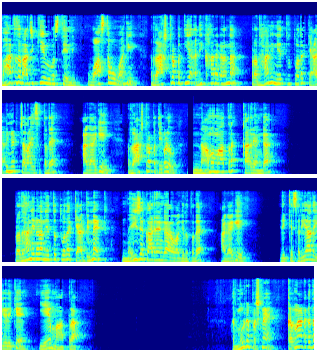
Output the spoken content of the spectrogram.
ಭಾರತದ ರಾಜಕೀಯ ವ್ಯವಸ್ಥೆಯಲ್ಲಿ ವಾಸ್ತವವಾಗಿ ರಾಷ್ಟ್ರಪತಿಯ ಅಧಿಕಾರಗಳನ್ನು ಪ್ರಧಾನಿ ನೇತೃತ್ವದ ಕ್ಯಾಬಿನೆಟ್ ಚಲಾಯಿಸುತ್ತದೆ. ಹಾಗಾಗಿ ರಾಷ್ಟ್ರಪತಿಗಳು ನಾಮಮಾತ್ರ ಕಾರ್ಯಾಂಗ, ಪ್ರಧಾನಿಗಳ ನೇತೃತ್ವದ ಕ್ಯಾಬಿನೆಟ್ ನೈಜ ಕಾರ್ಯಾಂಗವಾಗಿರುತ್ತದೆ. ಹಾಗಾಗಿ ಇದಕ್ಕೆ ಸರಿಯಾದ ಹೇಳಿಕೆ ಎ ಮಾತ್ರ. ಹದಿಮೂರನೇ ಪ್ರಶ್ನೆ, ಕರ್ನಾಟಕದ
